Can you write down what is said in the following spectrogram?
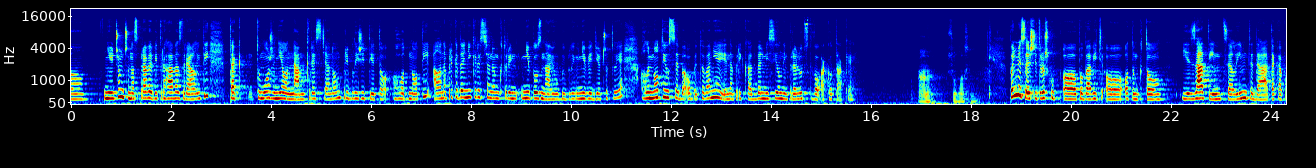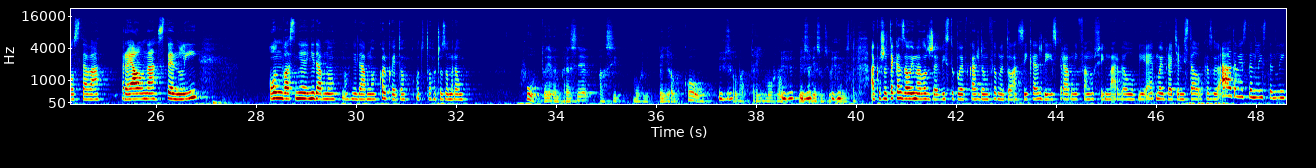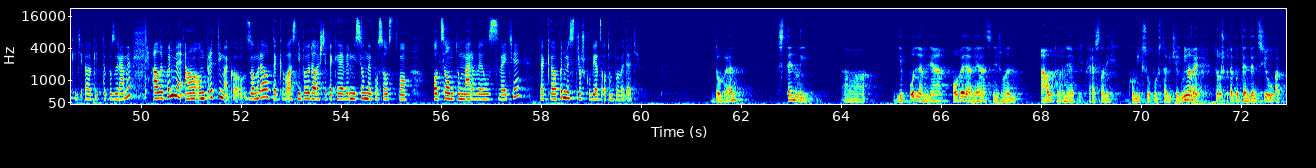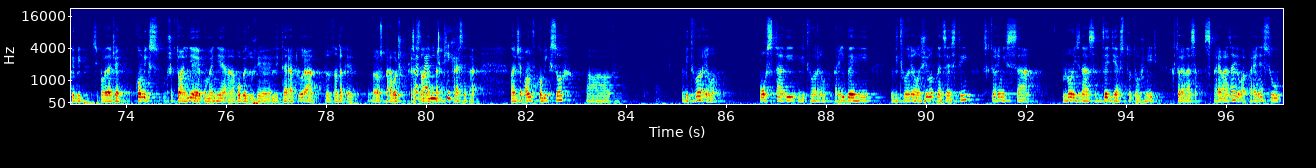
niečom, čo nás práve vytrháva z reality, tak to môže nielen nám, kresťanom, priblížiť tieto hodnoty, ale napríklad aj nekresťanom, ktorí nepoznajú Bibliu, nevedia, čo to je, ale motív seba obetovania je napríklad veľmi silný pre ľudstvo ako také. Áno, súhlasím. Poďme sa ešte trošku o, pobaviť o, o tom, kto je za tým celým, teda taká postava reálna Stan Lee, on vlastne nedávno, no nedávno, koľko je to od toho, čo zomrel? Fú, to neviem presne, asi môže byť 5 rokov, mm-hmm. zhruba 3 možno, mm-hmm. nie, som, nie som si úplne mm-hmm. istý. Akože taká zaujímavosť, že vystupuje v každom filme, to asi každý správny fanúšik Marvelu vie. Moji bratia mi stále ukazujú, a tam je Stanley, Stanley, keď, eh, keď to pozeráme. Ale poďme, eh, on predtým, ako zomrel, tak vlastne povedal ešte také veľmi silné posolstvo o celom tom Marvel svete, tak eh, poďme si trošku viac o tom povedať. Dobre. Stanley uh, je podľa mňa oveľa viac než len autor nejakých kreslených komiksov, postavičiek. My máme trošku takú tendenciu, ako keby si povedať, že komiks, však to ani nie je umenie a vôbec už nie je literatúra, to sú také rozpravočky kreslené. Pre, presne tak. Lenže on v komiksoch uh, vytvoril postavy, vytvoril príbehy, vytvoril životné cesty, s ktorými sa mnohí z nás vedia stotožniť, ktoré nás sprevádzajú a prenesú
